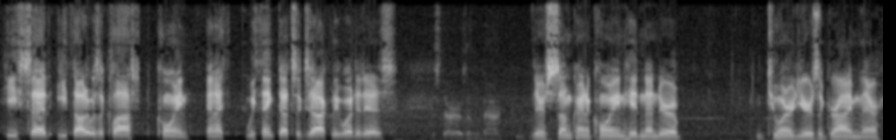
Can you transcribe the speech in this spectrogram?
He said he thought it was a clasped coin, and I we think that's exactly what it is. The star is on the back. There's some kind of coin hidden under a 200 years of grime there.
